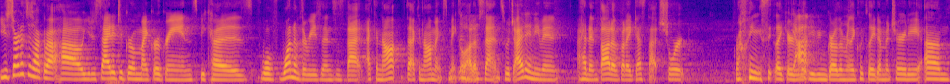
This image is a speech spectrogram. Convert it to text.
you started to talk about how you decided to grow microgreens because, well, one of the reasons is that econo- the economics make a mm-hmm. lot of mm-hmm. sense, which I didn't even I hadn't thought of, but I guess that short growing, like yeah. you can grow them really quickly to maturity. Um,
